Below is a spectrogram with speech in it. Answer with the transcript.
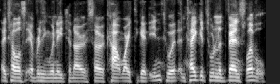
They tell us everything we need to know. So can't wait to get into it and take it to an advanced level.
